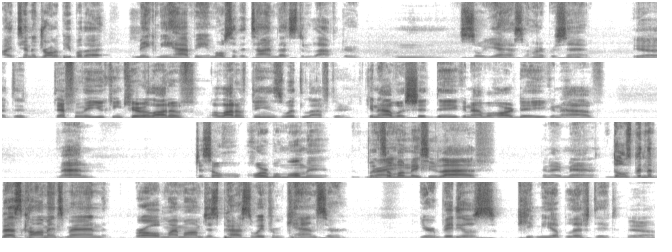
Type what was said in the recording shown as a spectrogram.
I tend to draw to people that make me happy, and most of the time that's through laughter. Mm. So yes, 100%. Yeah, de- definitely. You can cure a lot of a lot of things with laughter. You can have a shit day. You can have a hard day. You can have, man, just a ho- horrible moment. But Right. someone makes you laugh, and like, man, Those been the best comments, man. Bro, my mom just passed away from cancer. Your videos keep me uplifted. yeah,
